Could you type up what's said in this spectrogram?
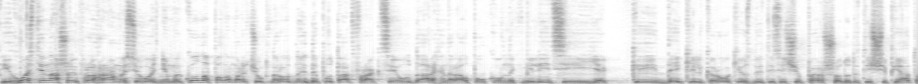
І гості нашої програми сьогодні Микола Паламарчук, народний депутат, фракція Удар, генерал-полковник міліції, який декілька років з 2001 до 2005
